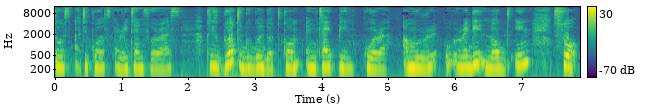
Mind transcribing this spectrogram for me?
those articles written for us please go to google.com and type in quora. I'm already logged in. So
